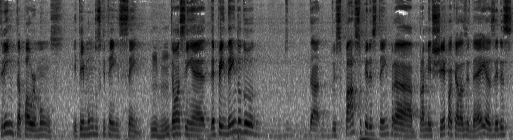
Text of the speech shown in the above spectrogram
30 Power Moons e tem mundos que tem 100. Uhum. Então, assim, é, dependendo do, do, da- do espaço que eles têm pra mexer com aquelas ideias, eles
